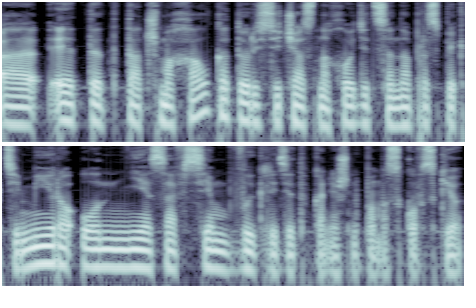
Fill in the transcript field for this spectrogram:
э, этот Тадж-Махал, который сейчас находится на проспекте Мира, он не совсем выглядит, конечно, по-московски.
